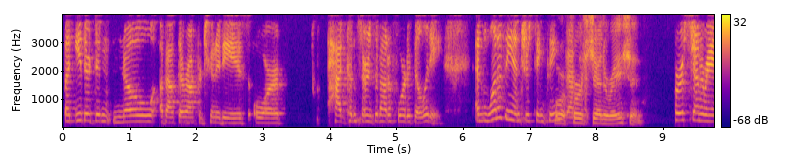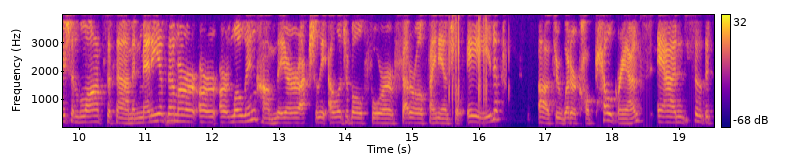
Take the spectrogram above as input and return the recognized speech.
but either didn't know about their opportunities or had concerns about affordability. And one of the interesting things or first generation first generation, lots of them, and many of them are, are, are low income. They are actually eligible for federal financial aid uh, through what are called Pell Grants. And so the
